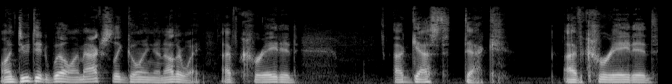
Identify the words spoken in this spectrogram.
On Do Did Will, I'm actually going another way. I've created a guest deck I've created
